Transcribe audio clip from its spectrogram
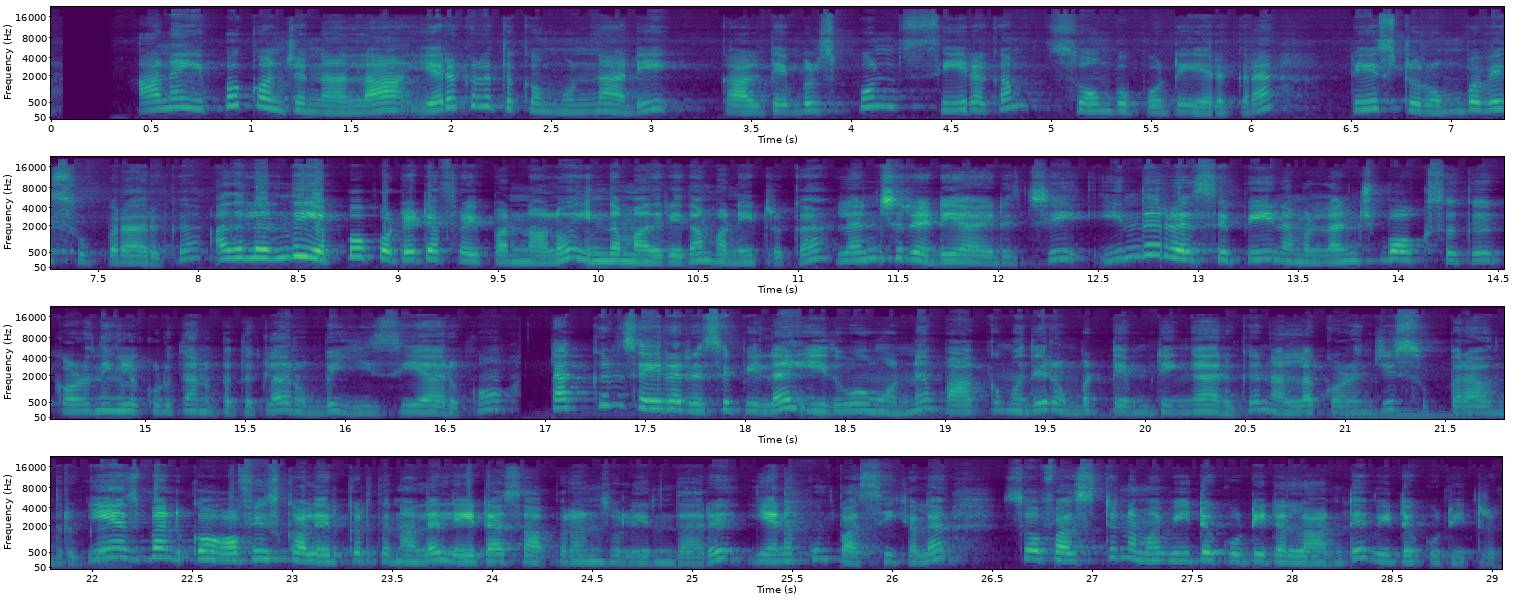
ஆனால் இப்போ கொஞ்சம் நல்லா இறக்குறதுக்கு முன்னாடி கால் டேபிள் ஸ்பூன் சீரகம் சோம்பு போட்டு இறக்குறேன். டேஸ்ட்டு ரொம்பவே சூப்பராக இருக்குது அதுலேருந்து எப்போ பொட்டேட்டோ ஃப்ரை பண்ணாலும் இந்த மாதிரி தான் பண்ணிகிட்ருக்கேன் லஞ்ச் ரெடி ஆயிடுச்சு. இந்த ரெசிபி நம்ம லஞ்ச் பாக்ஸுக்கு குழந்தைங்களுக்கு கொடுத்து அனுப்புறதுக்குலாம் ரொம்ப ஈஸியாக இருக்கும். டக்குன்னு செய்கிற ரெசிப்பியில் இதுவும் ஒன்று பார்க்கும்போதே ரொம்ப டெம்டிங்காக இருக்குது நல்லா குழஞ்சி சூப்பராக வந்திருக்கு. என் ஹஸ்பண்டுக்கும் ஆஃபீஸ் கால் இருக்கிறதுனால லேட்டாக சாப்பிட்றேன்னு சொல்லியிருந்தாரு. எனக்கும் பசிக்கலை. ஸோ ஃபஸ்ட்டு நம்ம வீட்டை கூட்டிடலான்ட்டு வீட்டை கூட்டிகிட்டு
